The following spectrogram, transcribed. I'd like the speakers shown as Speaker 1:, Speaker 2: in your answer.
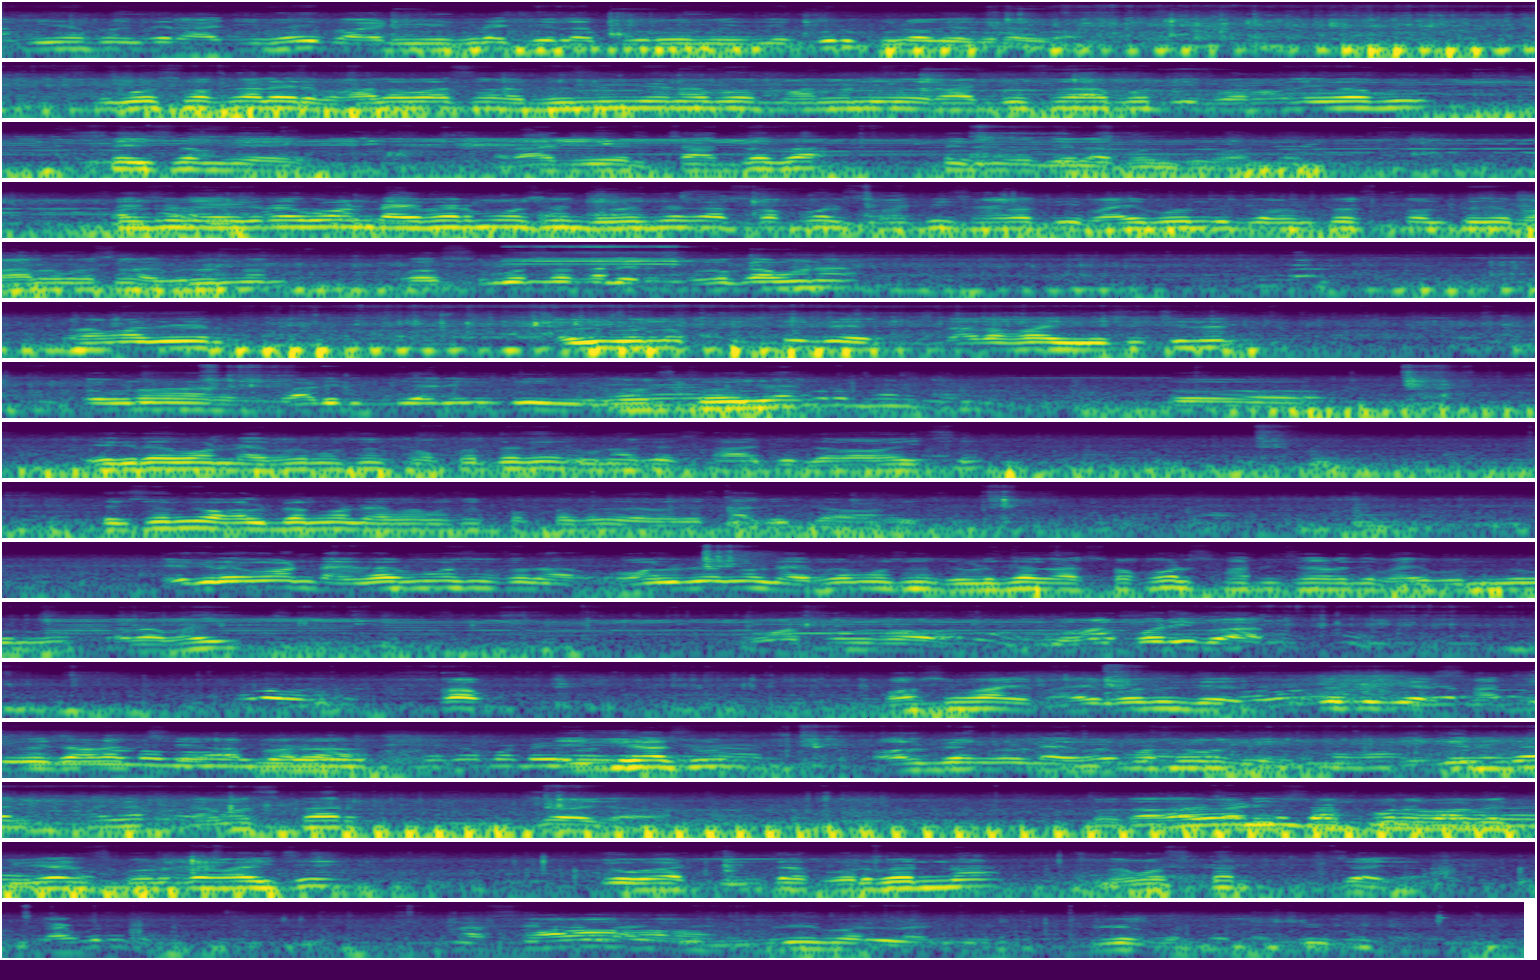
Speaker 1: আমি আপনাদের রাজু ভাই বাড়ি এগরা, জেলা পূর্ব মেদিনীপুর, ব্লক এগরা শুভ সকালের ভালোবাসা অভিনন্দন জানাব মাননীয় রাজ্য সভাপতি বাবু সেই সঙ্গে রাজ্যের চার দাদা, সেই সঙ্গে জেলা পঞ্চু বান্ধব। সেই সঙ্গে এগরা ওয়ান ড্রাইভার মোশন জড়ে থাকা সকল সাথী, সারথী, ভাই বন্ধুকে অন্তঃস্থল থেকে ভালোবাসা, অভিনন্দন ও শুভ সকালের শুভকামনা। আমাদের অভিভাবক থেকে দাদা ভাই এসেছিলেন, তো ওনার গাড়ির বিয়ারিংটি নষ্ট হয়ে যায়? তো এগরা ওয়ান ড্রাইভার মোশন পক্ষ থেকে ওনাকে সাহায্য দেওয়া হয়েছে। সেই সঙ্গে অল বেঙ্গল ড্রাইভার মোশন পক্ষ থেকে তাদেরকে সাহায্য দেওয়া হয়েছে। ওয়ান ড্রাইভার মোশন তথা অল বেঙ্গল ড্রাইভার মোশন জড়ে থাকা সকল সাথী সাথী ভাই বন্ধু বলব দাদা ভাই, মহাসংঘ, মহাপরিবার, সব অসহায় ভাই বোনদের সুখে দিকে সাথী হয়ে দাঁড়াচ্ছে, আপনারা এগিয়ে আসুন অল বেঙ্গল ড্রাইভার মোশনকে এগিয়ে নিয়ে যান নমস্কার, জয় জওয়ান। তো দাদা গাড়ি সম্পূর্ণভাবে ক্লিয়ারেন্স করে দেওয়া হয়েছে, কেউ আর চিন্তা করবেন না। নমস্কার, জয় জওয়ান।
Speaker 2: না সেটা লাগে ড্রিবল
Speaker 1: লাগে ড্রিবল লাগবে।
